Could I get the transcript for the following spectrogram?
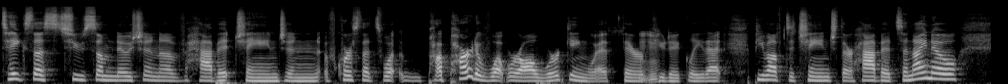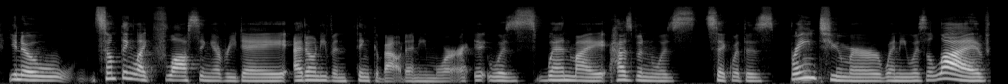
takes us to some notion of habit change. And of course, that's what a part of what we're all working with mm-hmm. therapeutically, that people have to change their habits. And I know, you know, something like flossing every day, I don't even think about anymore. It was when my husband was sick with his brain mm-hmm. tumor when he was alive,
